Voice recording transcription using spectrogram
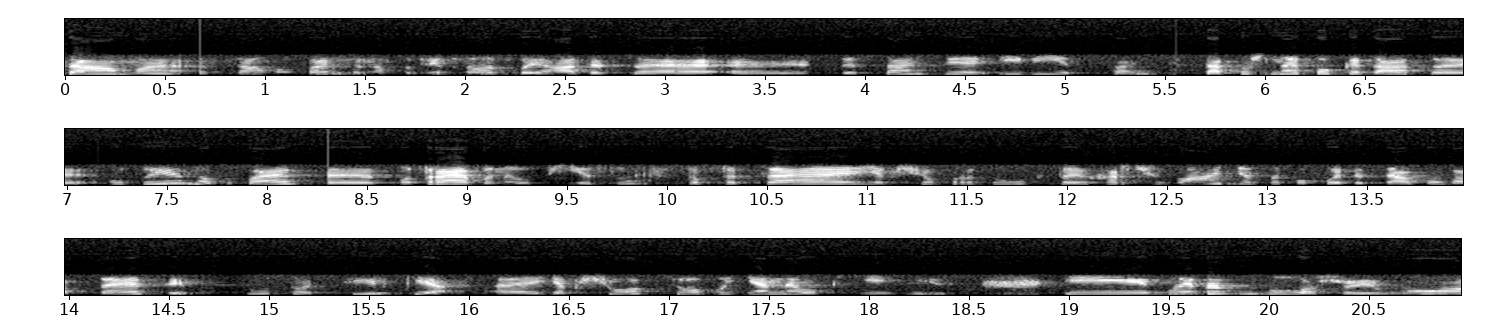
саме саме перше нам потрібно зберігати це е, дистанція і відстань. Також не покидати будинок без е, потреби необхідної. Тобто, це якщо продукти харчування закупитися або в аптеці, то тільки е, якщо в цьому є необхідність. І ми наголошуємо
